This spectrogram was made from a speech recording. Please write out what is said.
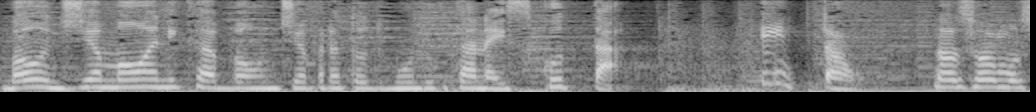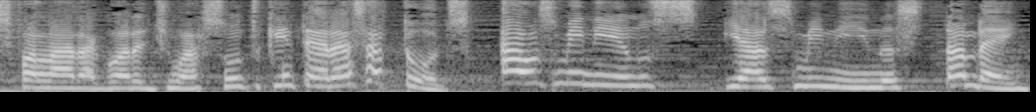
Bom dia, Mônica. Bom dia para todo mundo que está na escuta. Então, nós vamos falar agora de um assunto que interessa a todos, aos meninos e às meninas também.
